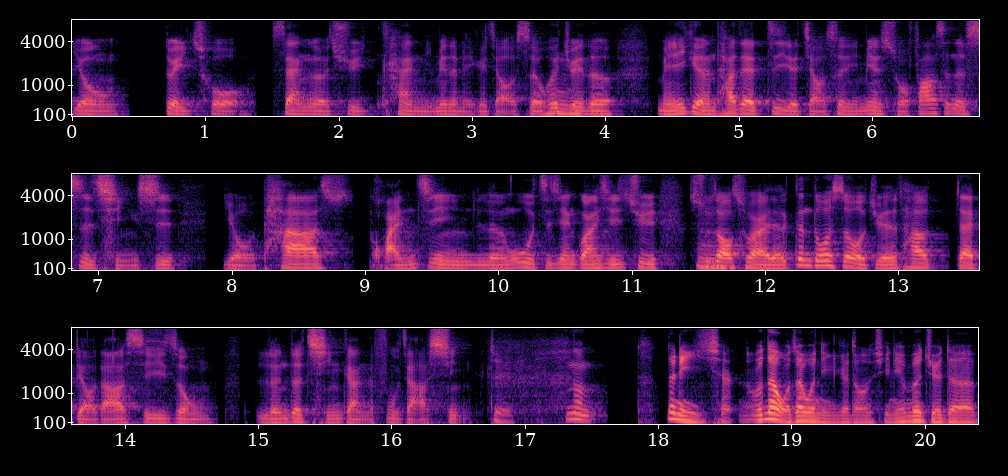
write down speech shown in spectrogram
用。对错善恶去看里面的每个角色，我会觉得每一个人他在自己的角色里面所发生的事情是有他环境人物之间关系去塑造出来的。更多时候，我觉得他在表达是一种人的情感的复杂性。对，那那你想，那我再问你一个东西，你有没有觉得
